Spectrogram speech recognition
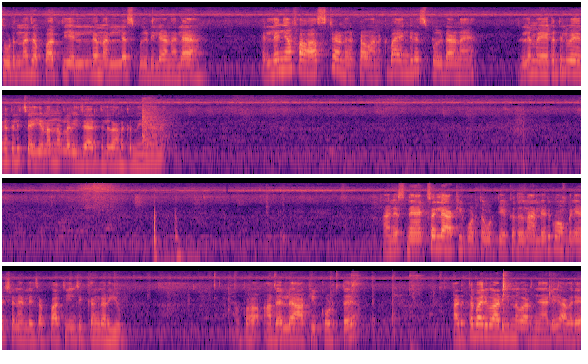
ചുടുന്ന ചപ്പാത്തി എല്ലാം നല്ല സ്പീഡിലാണല്ലേ? എല്ലാം ഞാൻ ഫാസ്റ്റാണ് കേട്ടോ. എനിക്ക് ഭയങ്കര സ്പീഡാണ്. എല്ലാം വേഗത്തിൽ വേഗത്തിൽ ചെയ്യണം എന്നുള്ള വിചാരത്തിൽ നടക്കുന്നത് ഞാൻ അതിന് സ്നാക്സ് എല്ലാം ആക്കി കൊടുത്ത കുട്ടികൾക്ക് ഇത് നല്ലൊരു കോമ്പിനേഷൻ അല്ലേ ചപ്പാത്തിയും ചിക്കൻ കറിയും. അപ്പോൾ അതെല്ലാം ആക്കി കൊടുത്ത് അടുത്ത പരിപാടി എന്ന് പറഞ്ഞാൽ അവരെ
